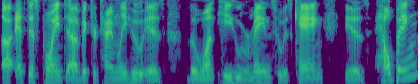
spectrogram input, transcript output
Uh, at this point, uh, Victor Timely, who is the one, he who remains, who is Kang, is helping.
